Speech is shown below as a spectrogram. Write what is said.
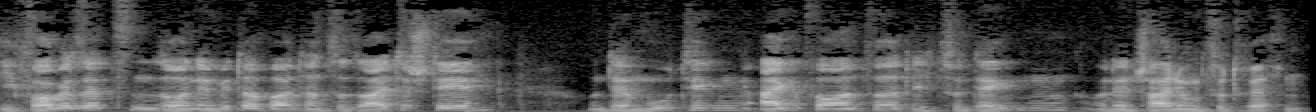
Die Vorgesetzten sollen den Mitarbeitern zur Seite stehen und ermutigen, eigenverantwortlich zu denken und Entscheidungen zu treffen.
